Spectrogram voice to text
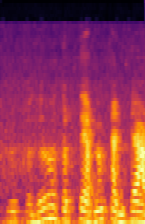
มันก็เด้อแซ่บๆน้ำกันจ้า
